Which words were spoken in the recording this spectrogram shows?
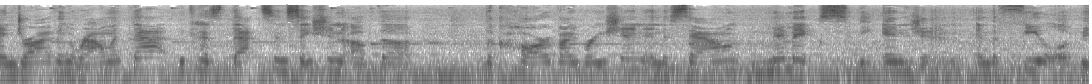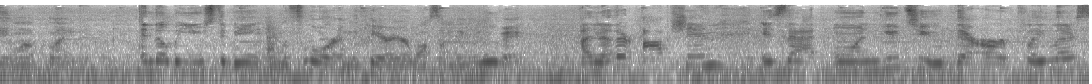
and driving around like that because that sensation of the the car vibration and the sound mimics the engine and the feel of being on a plane and they'll be used to being on the floor in the carrier while something's moving. Another option is that on YouTube there are playlists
